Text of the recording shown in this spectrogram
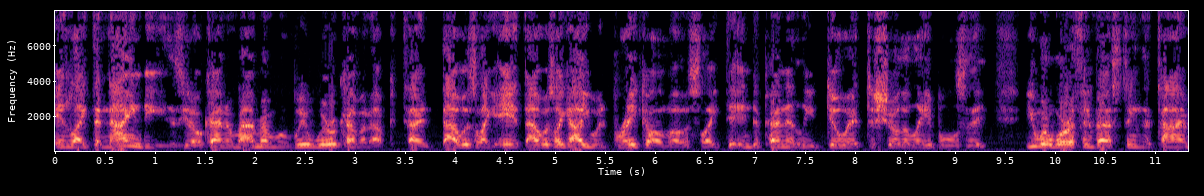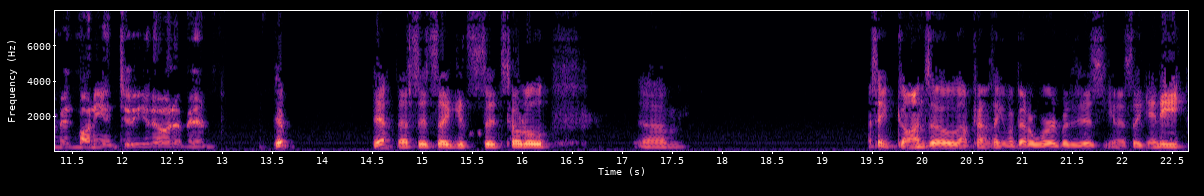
in like the 90s you know kind of i remember when we, we were coming up that was like it that was like how you would break almost like to independently do it to show the labels that you were worth investing the time and money into you know what i mean Yep. Yeah, that's it's like it's it's total. Um, I say gonzo. I'm trying to think of a better word, but it is you know it's like any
